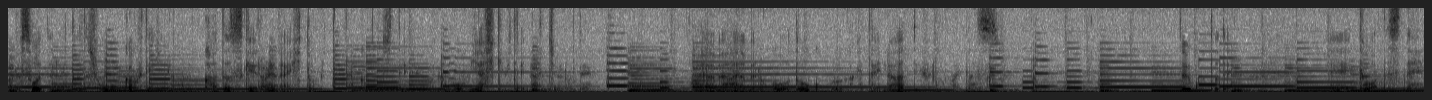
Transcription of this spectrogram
あのそうでないと私本格的にあの片付けられない人みたいな感じで。ゴミ屋敷みたいになっちゃうので早め早めの行動を心がけたいなというふうに思います。ということで、えー、今日はですね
